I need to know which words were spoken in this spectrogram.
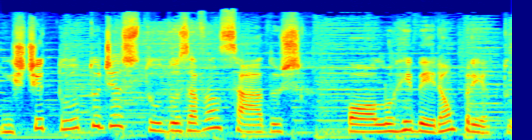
Instituto de Estudos Avançados, Polo Ribeirão Preto.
